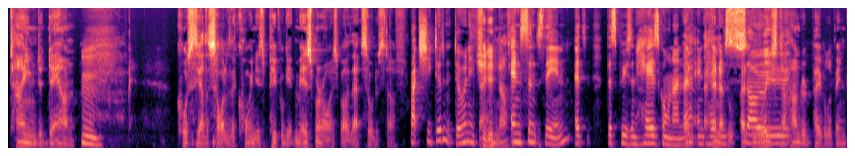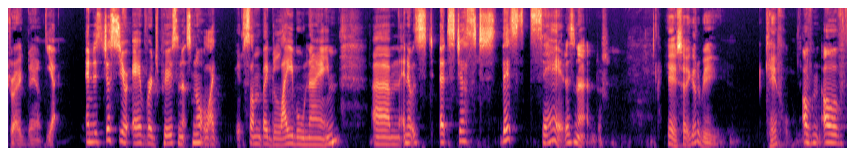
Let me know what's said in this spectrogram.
tamed down. Mm. Of course, the other side of the coin is people get mesmerised by that sort of stuff. But she didn't do anything. She did nothing. And since then, this person has gone under and, And, taken at, so. at least 100 people have been dragged down. Yeah. And it's just your average person. It's not like it's some big label name. Um, and it was, it's just, that's sad, isn't it? Yeah, so you've got to be careful. Of, of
